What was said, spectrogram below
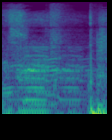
exit.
